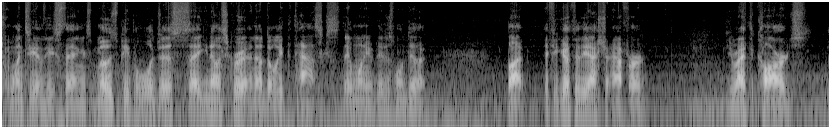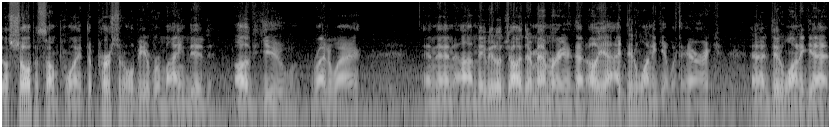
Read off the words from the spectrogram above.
20 of these things, most people will just say, you know, screw it, and they'll delete the tasks. They won't. Even, they just won't do it. But if you go through the extra effort, you write the cards, they'll show up at some point. The person will be reminded of you right away. And then uh, maybe it'll jog their memory that, oh, yeah, I did want to get with Eric and I did want to get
